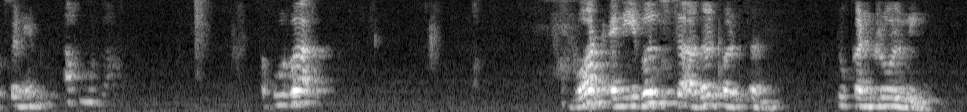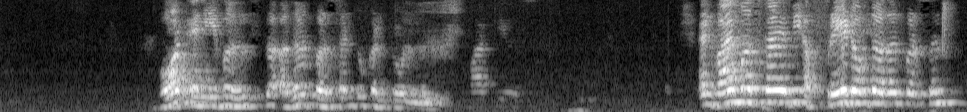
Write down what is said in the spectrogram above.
What's her name? Apurva. Apurva, what enables the other person to control me? What enables the other person to control me? Marcus. And why must I be afraid of the other person?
